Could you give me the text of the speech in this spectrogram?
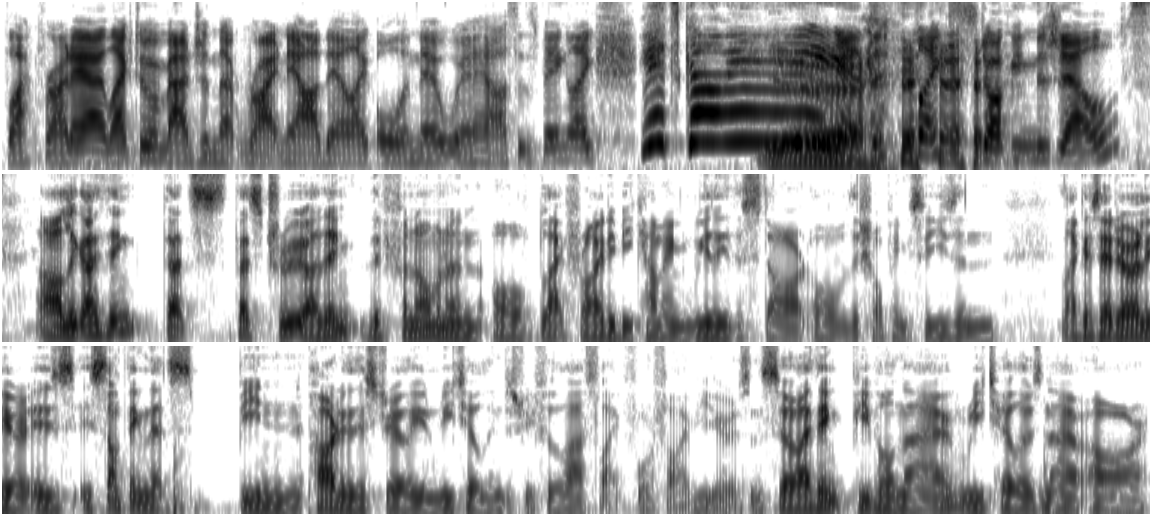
Black Friday. I like to imagine that right now they're like all in their warehouses being like, it's coming! Yeah. Like stocking the shelves. Uh, look, I think that's that's true. I think the phenomenon of Black Friday becoming really the start of the shopping season, like I said earlier, is is something that's been part of the Australian retail industry for the last like four or five years. And so I think people now, retailers now, are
